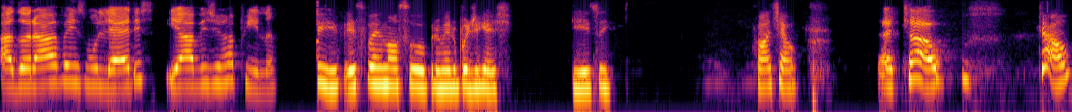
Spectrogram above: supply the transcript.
Adoráveis Mulheres e Aves de Rapina. Esse foi o nosso primeiro podcast. E é isso aí. Fala tchau. É, tchau. Tchau.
